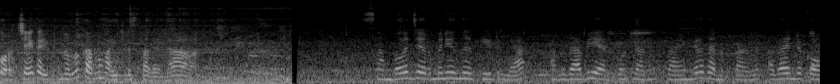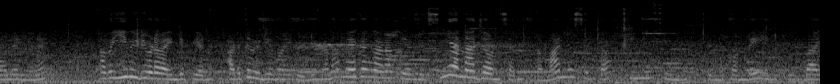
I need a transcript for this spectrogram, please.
കുറച്ചേ കഴിക്കുന്നുള്ളൂ. കാരണം വയറ്റിലെ സ്ഥലമല്ല. സംഭവം ജർമ്മനി ഒന്നും എത്തിയിട്ടില്ല. അബുദാബി എയർപോർട്ടിലാണ് ഭയങ്കര തണുപ്പാണ്. അതാ എന്റെ കോല ഇങ്ങനെ. അപ്പോൾ ഈ വീഡിയോയുടെ വൈൻഡപ്പ് ചെയ്യാണ്. അടുത്ത വീഡിയോയുമായി വീണ്ടും കാണാം. വേഗം കാണാം. ഞാൻ ജോൺസൺ സമാന്യ സുത്ത പിന്നെ പിന്നെ കൊണ്ടേയിരിക്കും ബൈ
